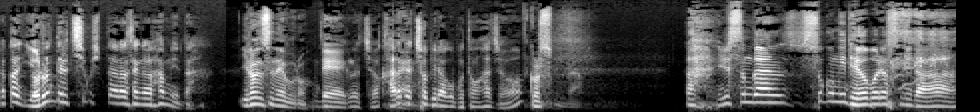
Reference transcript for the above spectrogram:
약간 여러 대를 치고 싶다는 생각을 합니다. 이런 스냅으로. 네, 그렇죠. 가르데첩이라고 보통 하죠. 그렇습니다. 아, 일순간 수긍이 되어버렸습니다.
